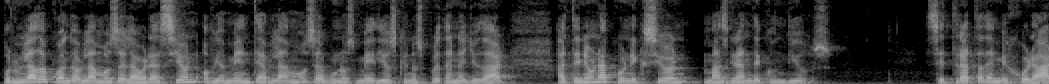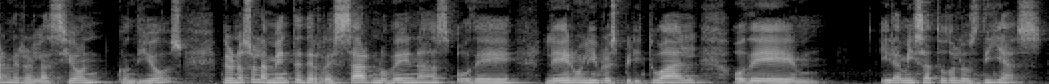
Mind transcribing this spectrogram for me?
Por un lado, cuando hablamos de la oración, obviamente hablamos de algunos medios que nos puedan ayudar a tener una conexión más grande con Dios. Se trata de mejorar mi relación con Dios, pero no solamente de rezar novenas o de leer un libro espiritual o de mm, ir a misa todos los días.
